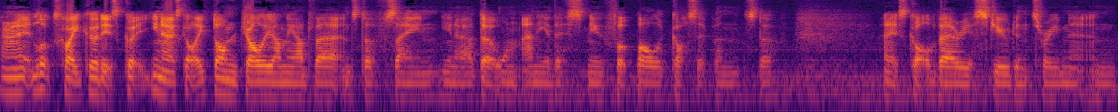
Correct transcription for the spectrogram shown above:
and it looks quite good. It's got you know it's got like Dom Joly on the advert and stuff saying you know I don't want any of this new footballer gossip and stuff. And it's got various students reading it, and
